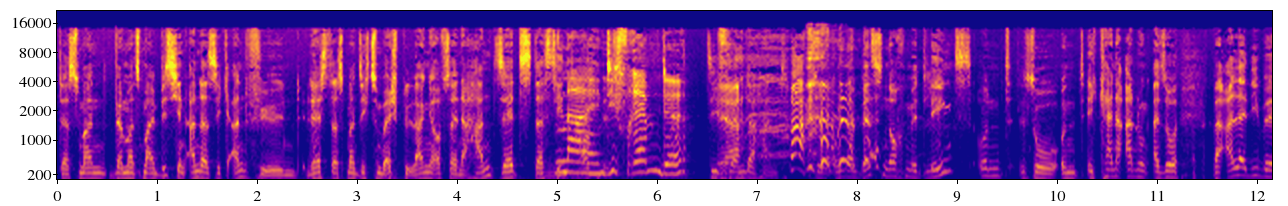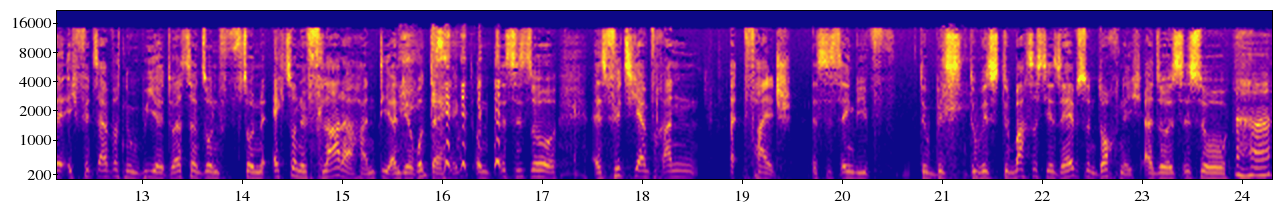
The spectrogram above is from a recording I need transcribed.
dass man, wenn man es mal ein bisschen anders sich anfühlen lässt, dass man sich zum Beispiel lange auf seine Hand setzt, dass sie Nein, die ist. Fremde. die fremde Hand. So, und am besten noch mit links und so. Und ich, keine Ahnung, also bei aller Liebe, ich find's einfach nur weird. Du hast dann so, ein, so eine, echt so eine Fladerhand, die an dir runterhängt und es ist so, es fühlt sich einfach an, äh, falsch. Es ist irgendwie, du bist, du bist, du machst es dir selbst und doch nicht. Also es ist so. Nee,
